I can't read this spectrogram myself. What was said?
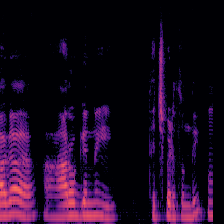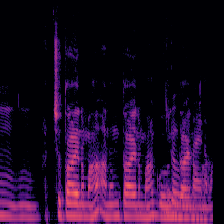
బాగా ఆరోగ్యాన్ని తెచ్చిపెడుతుంది. అచ్యుతాయ నమ అనంతాయ నమ గోవిందాయ నమ.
